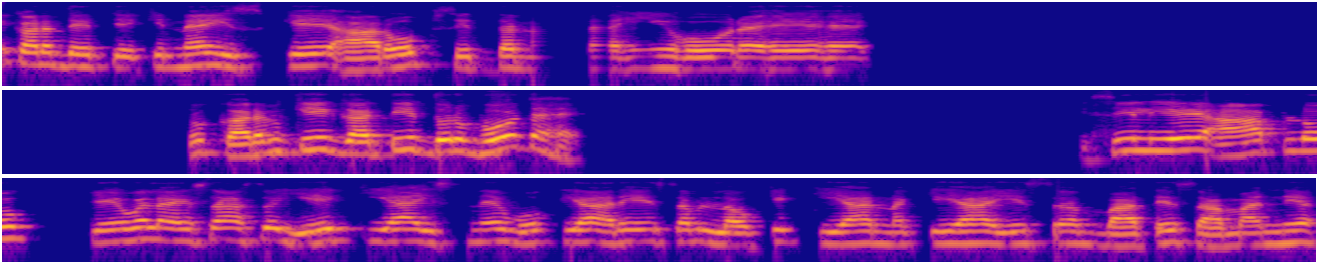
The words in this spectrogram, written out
कर देती है कि नहीं इसके आरोप सिद्ध नहीं हो रहे हैं। तो कर्म की गति दुर्बोध है। इसीलिए आप लोग केवल ऐसा तो ये किया, इसने वो किया, अरे ये सब लौकिक किया, न किया, ये सब बातें सामान्य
